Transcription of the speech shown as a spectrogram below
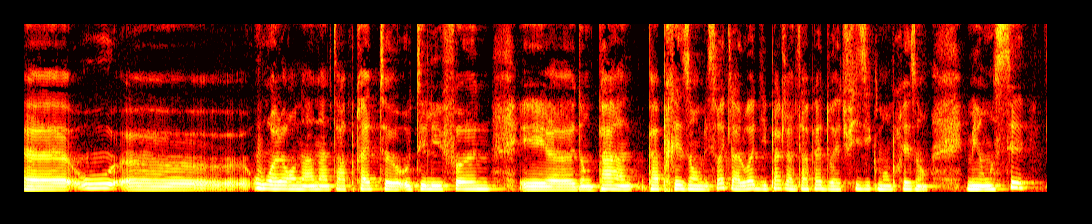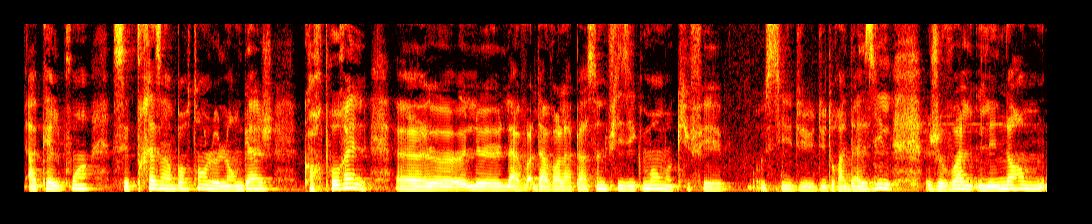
euh, ou euh, ou alors on a un interprète au téléphone et euh, donc pas pas présent. Mais c'est vrai que la loi dit pas que l'interprète doit être physiquement présent, mais on sait à quel point c'est très important le langage corporel, euh, d'avoir la personne physiquement, moi qui fais aussi du droit d'asile, je vois l'énorme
